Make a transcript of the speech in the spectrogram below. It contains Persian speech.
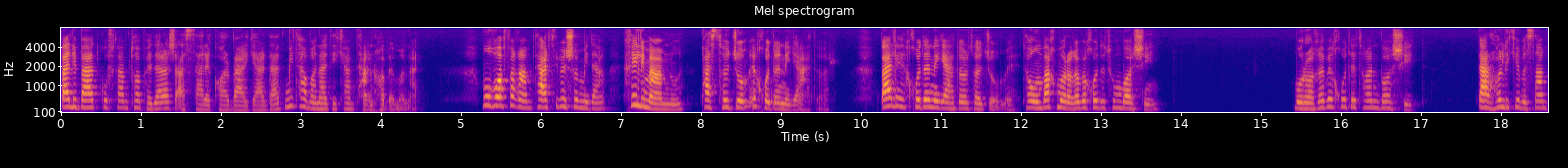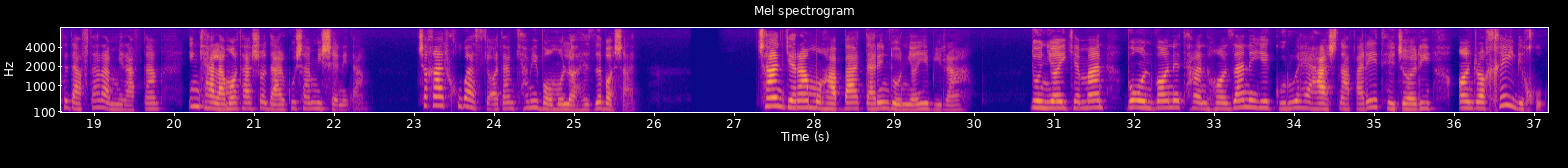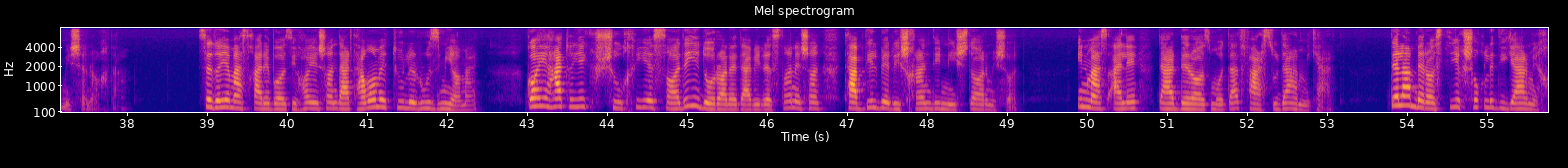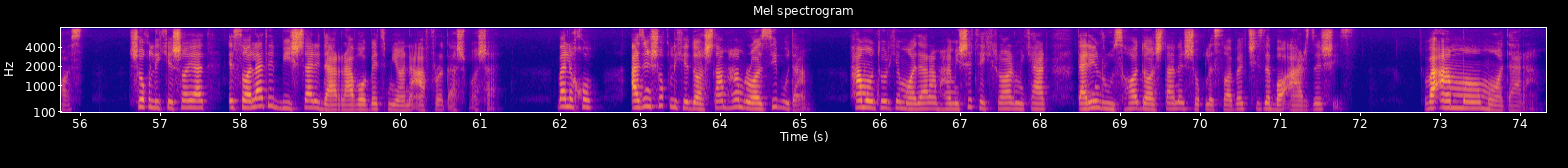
ولی بعد گفتم تا پدرش از سر کار برگردد می‌تواند یکم تنها بماند. موافقم ترتیبشو میدم. خیلی ممنون. پس تا جمعه خدا نگهدار. بله خدا نگهدار تا جمعه. تا اون وقت مراقب خودتون باشین. مراقب خودتان باشید. در حالی که به سمت دفترم می‌رفتم این کلماتش را در گوشم میشنیدم. چقدر خوب است که آدم کمی با ملاحظه باشد. چند گرم محبت در این دنیای بیرحم. دنیایی که من به عنوان تنها زن یک گروه هشت نفره تجاری آن را خیلی خوب می شناختم. صدای مسخره بازی هایشان در تمام طول روز می آمد. گاهی حتی یک شوخی ساده دوران دبیرستانشان تبدیل به ریشخندی نیشدار می شد. این مسئله در دراز مدت فرسوده هم می کرد. دلم به راستی یک شغل دیگر می خواست. شغلی که شاید اصالت بیشتری در روابط میان افرادش باشد. ولی خب از این شغلی که داشتم هم راضی بودم. همانطور که مادرم همیشه تکرار می‌کرد در این روزها داشتن شغل ثابت چیز با ارزشی است. و اما مادرم.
